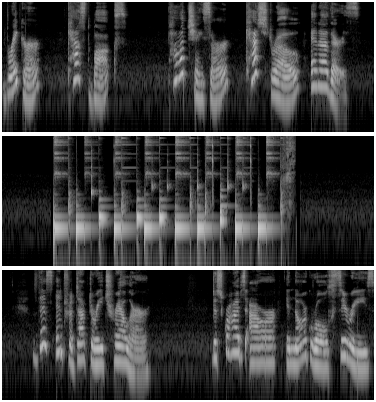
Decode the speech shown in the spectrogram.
Breaker, Castbox, Podchaser, Castro, and others. This introductory trailer describes our inaugural series,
